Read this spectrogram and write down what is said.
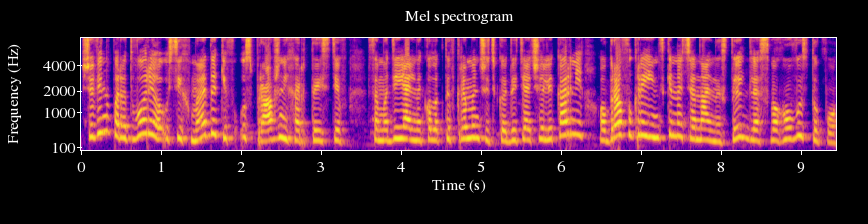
що він перетворює усіх медиків у справжніх артистів. Самодіяльний колектив Кременчуцької дитячої лікарні обрав український національний стиль для свого виступу.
